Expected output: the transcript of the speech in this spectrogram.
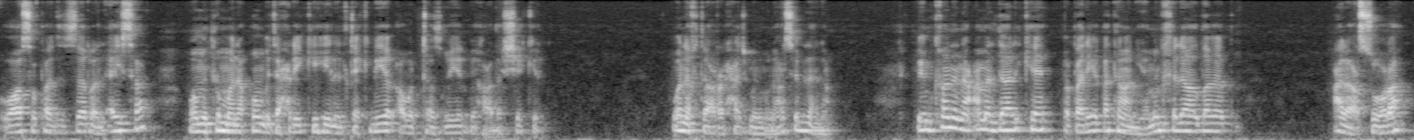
بواسطة الزر الأيسر ومن ثم نقوم بتحريكه للتكبير أو التصغير بهذا الشكل. ونختار الحجم المناسب لنا. بإمكاننا عمل ذلك بطريقة ثانية من خلال ضغط على الصورة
